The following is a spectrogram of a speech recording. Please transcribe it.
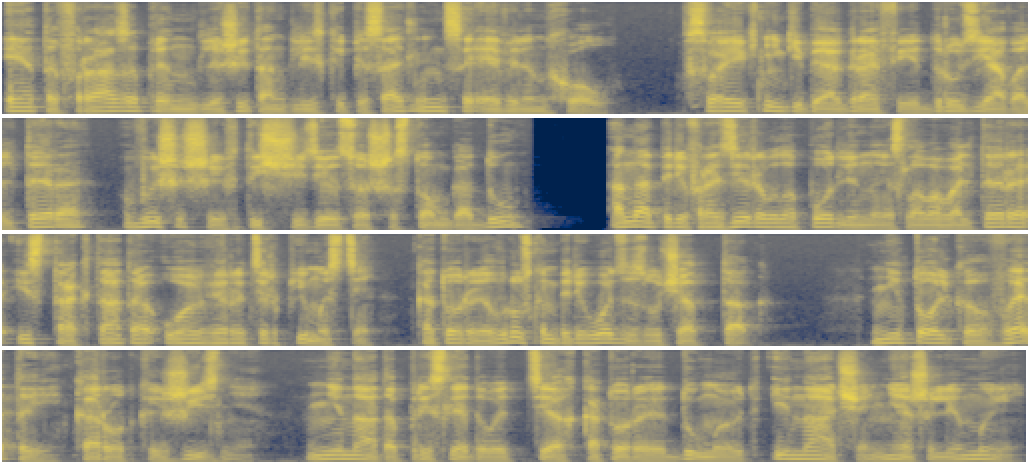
Эта фраза принадлежит английской писательнице Эвелин Холл. В своей книге биографии «Друзья Вольтера», вышедшей в 1906 году, она перефразировала подлинные слова Вольтера из трактата о веротерпимости, которые в русском переводе звучат так. «Не только в этой короткой жизни не надо преследовать тех, которые думают иначе, нежели мы,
